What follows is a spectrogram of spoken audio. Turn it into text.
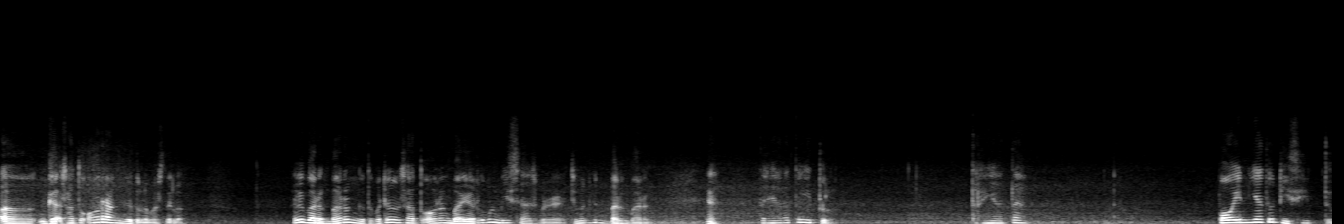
eh, nggak uh, satu orang gitu loh mas Dilo. Tapi bareng-bareng gitu padahal satu orang bayar tuh pun bisa sebenarnya. Cuman kan bareng-bareng. Nah ternyata tuh itu loh. Ternyata poinnya tuh di situ.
